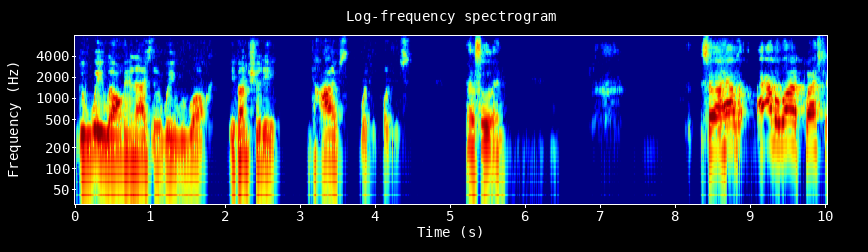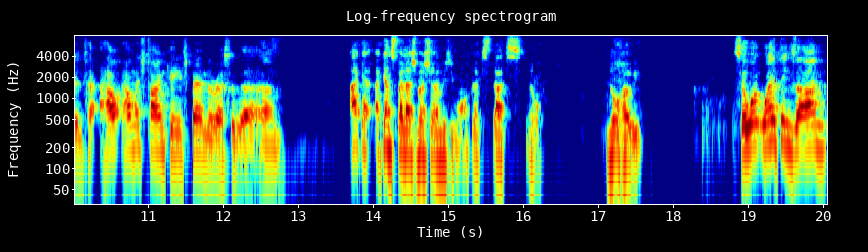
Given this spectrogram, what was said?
the way we organize, the way we work, eventually drives what we produce. Absolutely. So I have I have a lot of questions. How how much time can you spend the rest of the? Um... I can I can spend as much time as you want. That's that's you know, no hurry. So one, one of the things I'm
